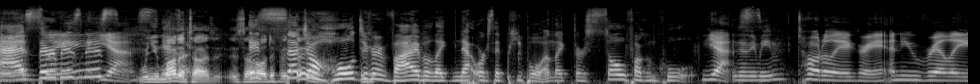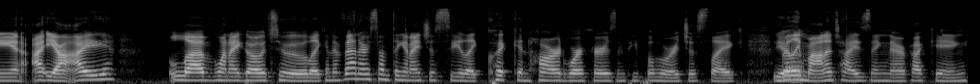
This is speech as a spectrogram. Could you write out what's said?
as their business? Yes. When you It's- monetize it, it's a whole different it's such thing. a whole different vibe of like networks of people, and like they're so fucking cool. Yeah, you know what I mean. Totally agree. And you really, I yeah, I love when I go to like an event or something and I just see like quick and hard workers and people who are just like really monetizing their fucking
